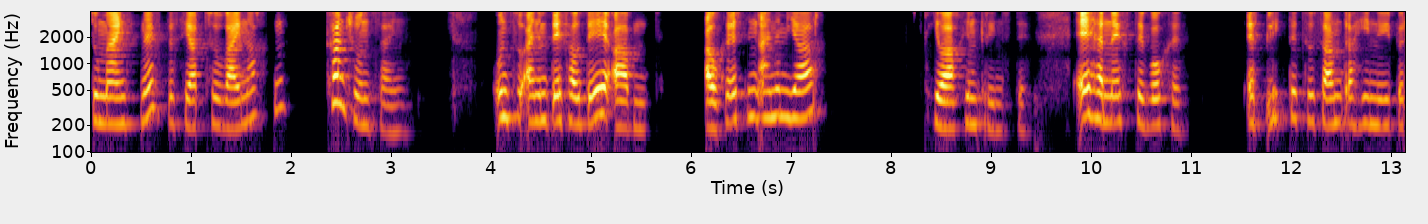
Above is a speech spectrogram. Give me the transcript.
Du meinst nächstes Jahr zu Weihnachten? Kann schon sein. Und zu einem DVD-Abend? Auch erst in einem Jahr? Joachim grinste. Eher nächste Woche. Er blickte zu Sandra hinüber,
